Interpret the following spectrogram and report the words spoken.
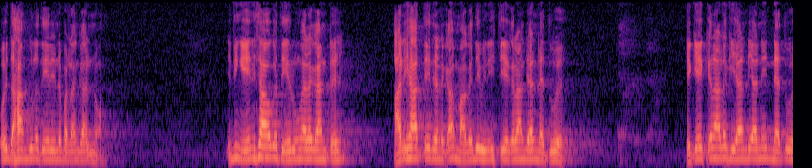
ওই දහම් ගුණ තේරෙන්න පටන් ගන්නවා. ඉතින් ඒ නිසා ඔක තේරුම් අරගන්න අරිහත්ත්වයට යනකම් මගදී විනිශ්චය කරන්න යන්නේ නැතුව එක එක්කෙනාට කියන්න යන්නේ නැතුව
